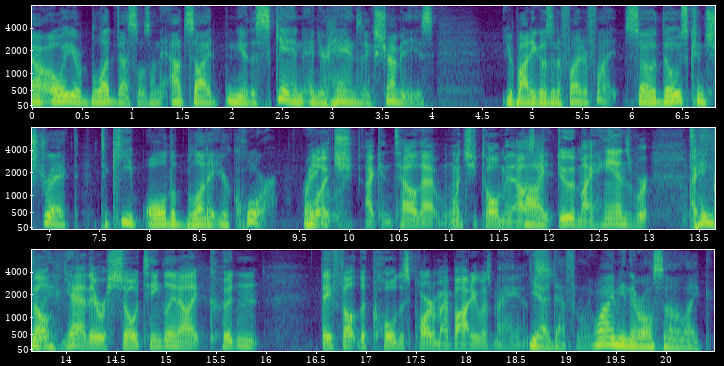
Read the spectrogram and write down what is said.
uh, all your blood vessels on the outside near the skin and your hands and extremities, your body goes into fight or flight. So those constrict to keep all the blood at your core, right? Which I can tell that once you told me that, I was Uh, like, dude, my hands were, I Tingly. felt, yeah, they were so tingling. I like couldn't, they felt the coldest part of my body was my hands. Yeah, definitely. Well, I mean, they're also like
